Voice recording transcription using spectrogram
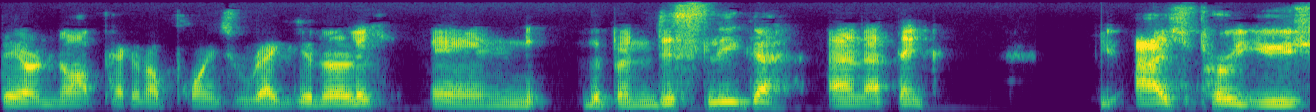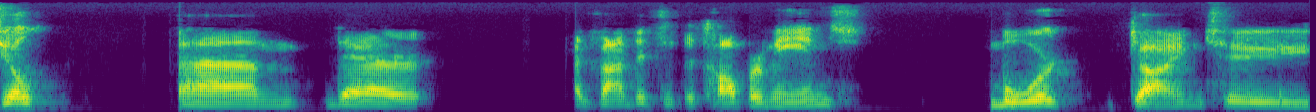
they are not picking up points regularly in the Bundesliga. And I think as per usual, um, their advantage at the top remains more down to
